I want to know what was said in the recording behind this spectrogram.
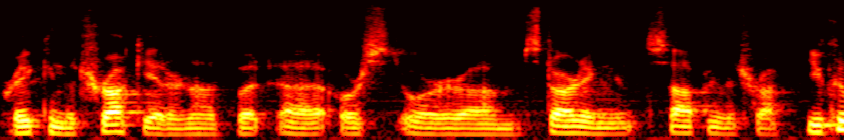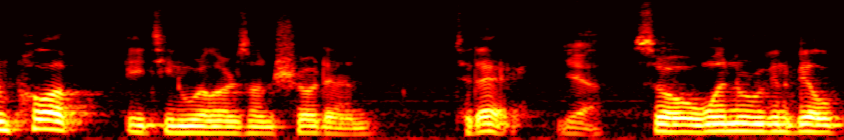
breaking the truck yet or not, but uh, or or um, starting and stopping the truck. You can pull up 18 wheelers on Shodan today. Yeah. So when are we going to be able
